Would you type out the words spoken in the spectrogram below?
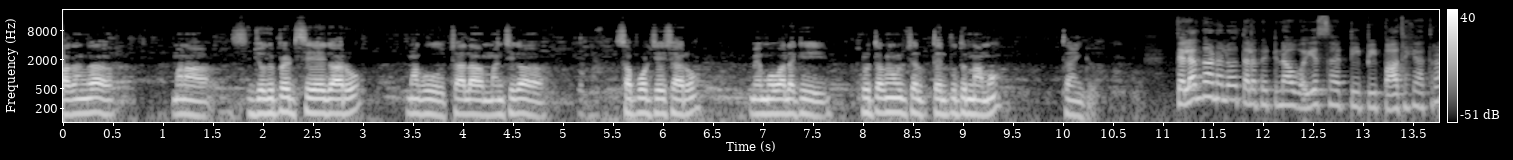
భాగంగా మన జోగిపేట్ సిఏ గారు మాకు చాలా మంచిగా సపోర్ట్ చేశారు. మేము వాళ్ళకి కృతజ్ఞతలు తెలుపుతున్నాము. Thank you. తెలంగాణలో తలపెట్టిన వైఎస్ఆర్టీపీ పాదయాత్ర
